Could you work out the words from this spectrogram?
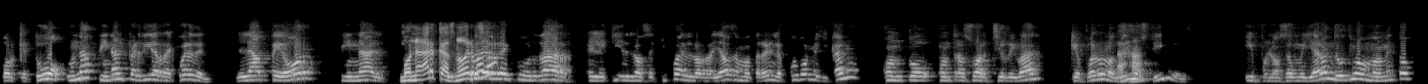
porque tuvo una final perdida, recuerden, la peor final. Monarcas, ¿no, ¿Puede hermano? recordar el equi- los equipos de los Rayados de Monterrey en el fútbol mexicano contra, contra su archirrival, que fueron los Ajá. mismos Tigres? Y pues los humillaron de último momento.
